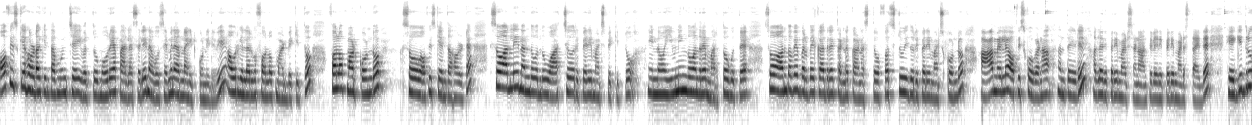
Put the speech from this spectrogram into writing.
ಆಫೀಸ್ಗೆ ಹೊರಡೋಕ್ಕಿಂತ ಮುಂಚೆ ಇವತ್ತು ಮೌರ್ಯ ಪ್ಯಾಲೇಸಲ್ಲಿ ನಾವು ಸೆಮಿನಾರ್ನ ಇಟ್ಕೊಂಡಿದ್ದೀವಿ. ಅವ್ರಿಗೆಲ್ಲರಿಗೂ ಫಾಲೋಅಪ್ ಮಾಡಬೇಕಿತ್ತು. ಫಾಲೋಅಪ್ ಮಾಡಿಕೊಂಡು ಸೊ ಆಫೀಸ್ಗೆ ಅಂತ ಹೊರಟೆ. ಸೊ ಅಲ್ಲಿ ನಂದು ಒಂದು ವಾಚು ರಿಪೇರಿ ಮಾಡಿಸ್ಬೇಕಿತ್ತು. ಇನ್ನು ಈವ್ನಿಂಗು ಅಂದರೆ ಮರ್ತೋಗುತ್ತೆ. ಸೊ ಆನ್ ದ ವೇ ಬರಬೇಕಾದ್ರೆ ಕಣ್ಣು ಕಾಣಿಸ್ತು. ಫಸ್ಟು ಇದು ರಿಪೇರಿ ಮಾಡಿಸ್ಕೊಂಡು, ಆಮೇಲೆ ಆಫೀಸ್ಗೆ ಹೋಗೋಣ ಅಂತೇಳಿ ಅಲ್ಲೇ ರಿಪೇರಿ ಮಾಡಿಸೋಣ ಅಂತೇಳಿ ರಿಪೇರಿ ಮಾಡಿಸ್ತಾ ಇದ್ದೆ. ಹೇಗಿದ್ದರೂ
